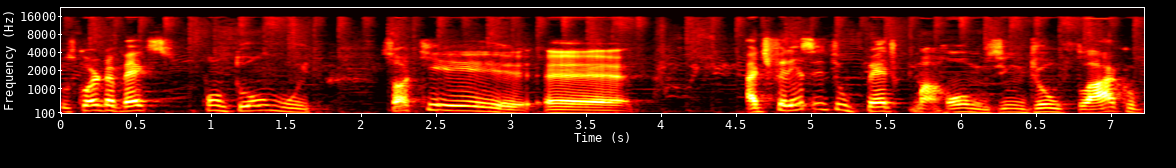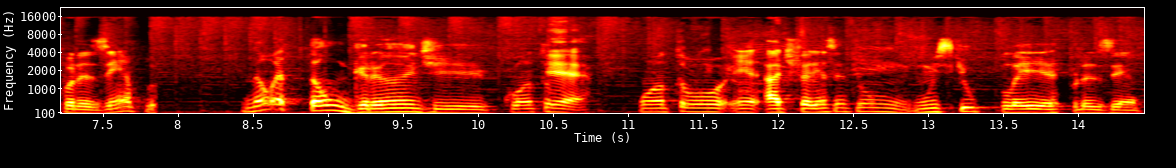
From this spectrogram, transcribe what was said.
os quarterbacks pontuam muito. Só que é, a diferença entre um Patrick Mahomes e um Joe Flacco, por exemplo, não é tão grande quanto, é. quanto a diferença entre um, um skill player, por exemplo.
